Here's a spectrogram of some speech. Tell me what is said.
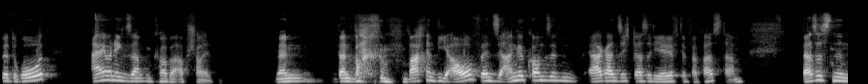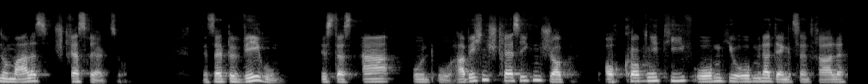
bedroht, einmal den gesamten Körper abschalten. Dann, dann wachen die auf, wenn sie angekommen sind, ärgern sich, dass sie die Hälfte verpasst haben. Das ist eine normale Stressreaktion. Deshalb Bewegung ist das A und O. Habe ich einen stressigen Job, auch kognitiv oben, hier oben in der Denkzentrale,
